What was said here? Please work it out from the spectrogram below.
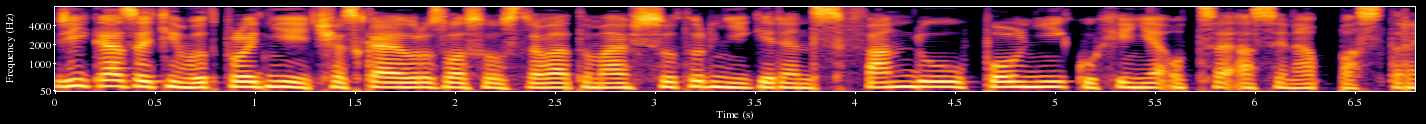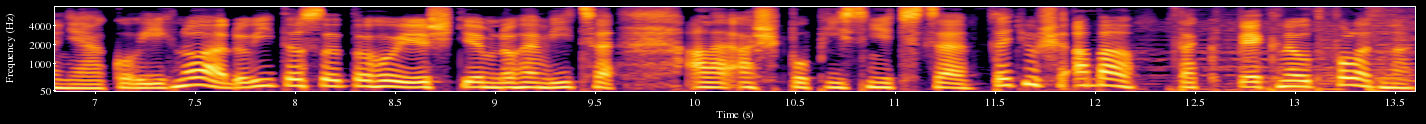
Říká zatím odpolední Českého rozhlasu Ostrava Tomáš Soturník, jeden z fandů polní kuchyně otce a syna Pastrňákových. No a dovíte se toho ještě mnohem více, ale až po písničce. Teď už Aba, tak pěkné odpoledne.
